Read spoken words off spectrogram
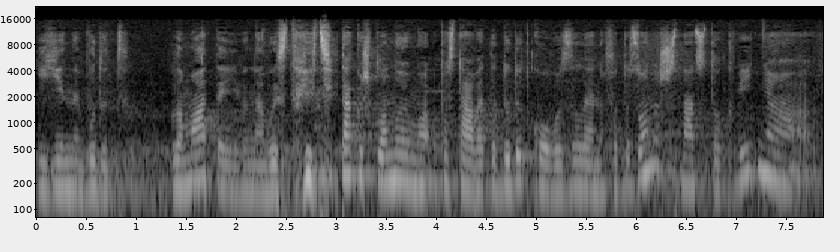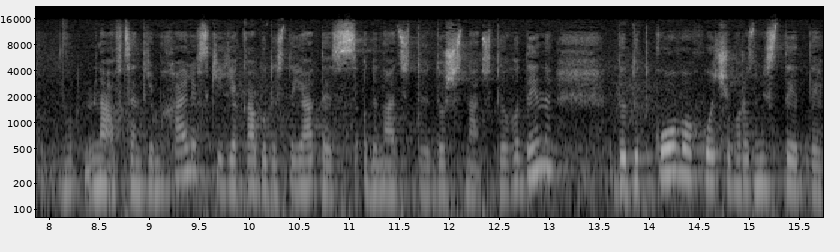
її не будуть ламати і вона вистоїть. Також плануємо поставити додаткову зелену фотозону 16 квітня в центрі Михайлівській, яка буде стояти з 11 до 16 години. Додатково хочемо розмістити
